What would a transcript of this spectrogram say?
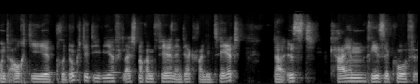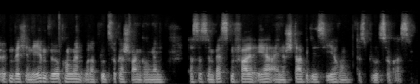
und auch die Produkte, die wir vielleicht noch empfehlen in der Qualität, da ist kein Risiko für irgendwelche Nebenwirkungen oder Blutzuckerschwankungen das ist im besten Fall eher eine Stabilisierung des Blutzuckers.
